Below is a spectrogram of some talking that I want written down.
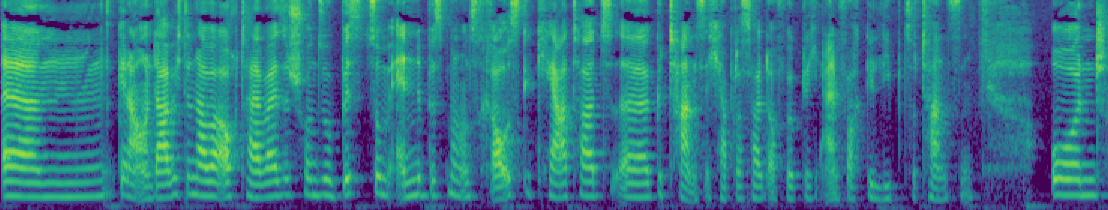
Ähm, genau, und da habe ich dann aber auch teilweise schon so bis zum Ende, bis man uns rausgekehrt hat, äh, getanzt. Ich habe das halt auch wirklich einfach geliebt zu tanzen. Und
